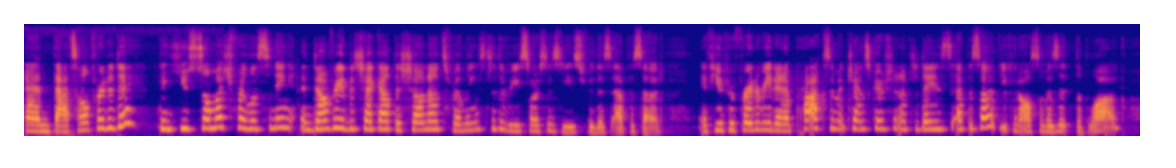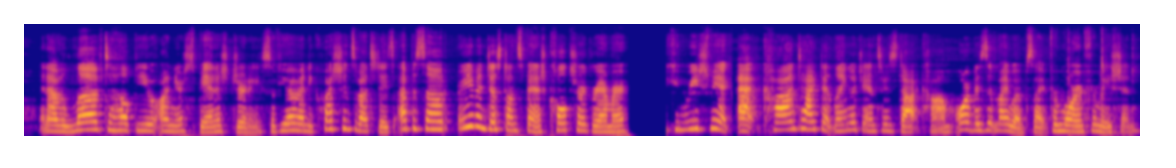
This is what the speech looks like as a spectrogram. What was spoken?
And that's all for today. Thank you so much for listening, and don't forget to check out the show notes for links to the resources used for this episode. If you prefer to read an approximate transcription of today's episode, you can also visit the blog, and I would love to help you on your Spanish journey. So if you have any questions about today's episode, or even just on Spanish culture, or grammar, you can reach me at, at contact at languageanswers.com or visit my website for more information.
